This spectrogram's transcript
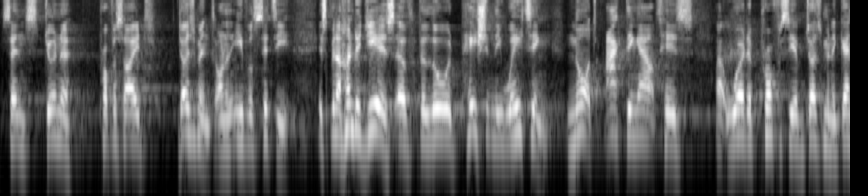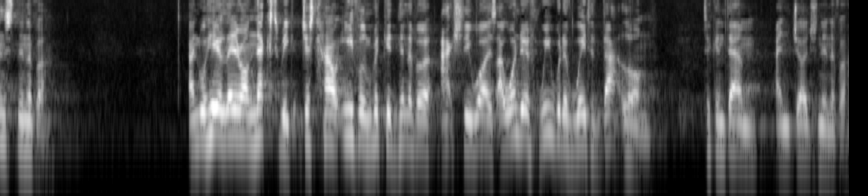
since Jonah prophesied judgment on an evil city. It's been a hundred years of the Lord patiently waiting, not acting out his uh, word of prophecy of judgment against Nineveh. And we'll hear later on next week just how evil and wicked Nineveh actually was. I wonder if we would have waited that long to condemn and judge Nineveh.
